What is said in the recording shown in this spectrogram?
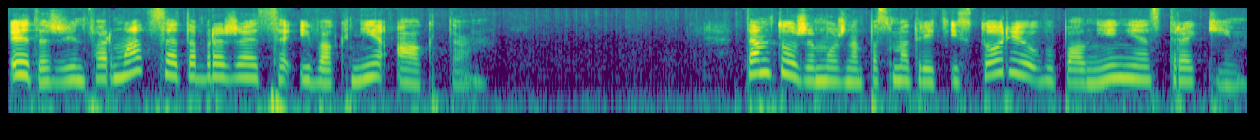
Эта же информация отображается и в окне акта. Там тоже можно посмотреть историю выполнения строки.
